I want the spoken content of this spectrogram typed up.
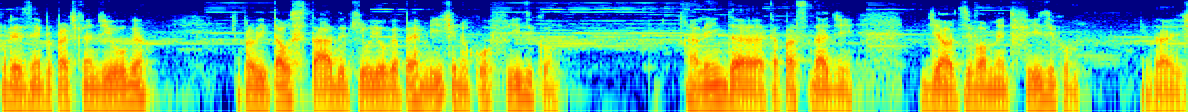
por exemplo, praticando yoga, aproveitar o estado que o yoga permite no corpo físico, além da capacidade de autodesenvolvimento físico das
